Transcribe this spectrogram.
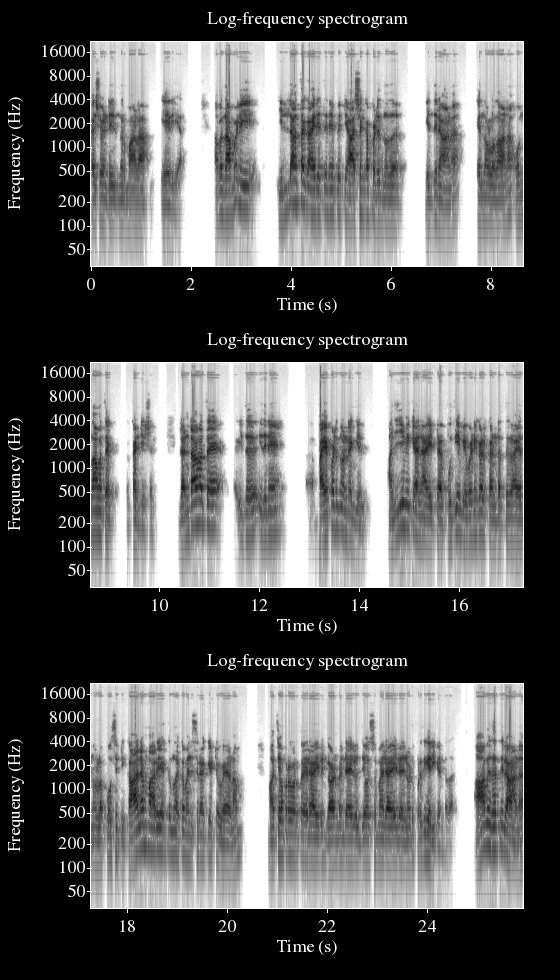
കശുവണ്ടി നിർമ്മാണ ഏരിയ. അപ്പൊ നമ്മൾ ഈ ഇല്ലാത്ത കാര്യത്തിനെ പറ്റി ആശങ്കപ്പെടുന്നത് എന്തിനാണ് എന്നുള്ളതാണ് ഒന്നാമത്തെ കണ്ടീഷൻ. രണ്ടാമത്തെ ഇത് ഇതിനെ ഭയപ്പെടുന്നുണ്ടെങ്കിൽ അതിജീവിക്കാനായിട്ട് പുതിയ വിപണികൾ കണ്ടെത്തുക എന്നുള്ള പോസിറ്റീവ് കാലം മാറിയേക്കുന്നതൊക്കെ മനസ്സിലാക്കിയിട്ട് വേണം മാധ്യമപ്രവർത്തകരായാലും ഗവൺമെന്റ് ആയാലും ഉദ്യോഗസ്ഥന്മാരായാലും അതിനോട് പ്രതികരിക്കേണ്ടത്. ആ വിധത്തിലാണ്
